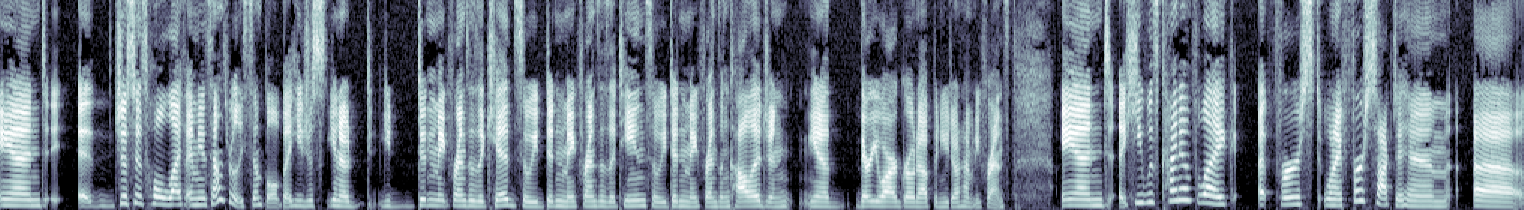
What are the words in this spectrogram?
and it, just his whole life. I mean, it sounds really simple, but he just, you know, d- you didn't make friends as a kid, so he didn't make friends as a teen, so he didn't make friends in college, and you know, there you are, grown up, and you don't have any friends. And he was kind of like at first when I first talked to him, uh,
